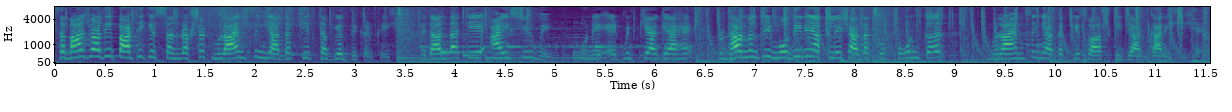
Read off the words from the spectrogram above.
समाजवादी पार्टी के संरक्षक मुलायम सिंह यादव की तबियत बिगड़ गई है। मेदांता के आईसीयू में उन्हें एडमिट किया गया है। प्रधानमंत्री मोदी ने अखिलेश यादव को फ़ोन कर मुलायम सिंह यादव के स्वास्थ्य की जानकारी दी है।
